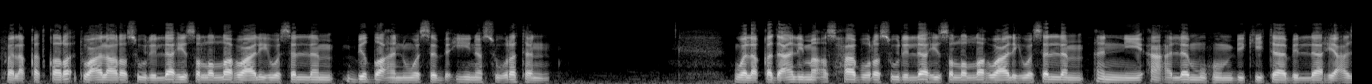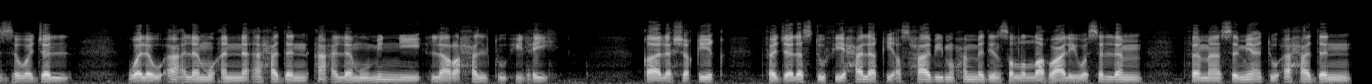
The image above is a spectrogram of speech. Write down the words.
فلقد قرأت على رسول الله صلى الله عليه وسلم بضعا وسبعين سورة. ولقد علم أصحاب رسول الله صلى الله عليه وسلم أني أعلمهم بكتاب الله عز وجل. ولو أعلم أن أحدا أعلم مني لرحلت إليه. قال شقيق فجلست في حلق أصحاب محمد صلى الله عليه وسلم فما سمعت أحدا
